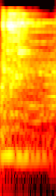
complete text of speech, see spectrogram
Amen.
